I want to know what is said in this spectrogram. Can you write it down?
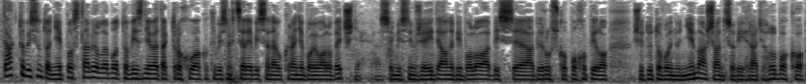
Takto by som to nepostavil, lebo to vyznieva tak trochu, ako keby sme chceli, aby sa na Ukrajine bojovalo väčšine. Ja si myslím, že ideálne by bolo, aby, sa, aby Rusko pochopilo, že túto vojnu nemá šancu vyhrať hlboko,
